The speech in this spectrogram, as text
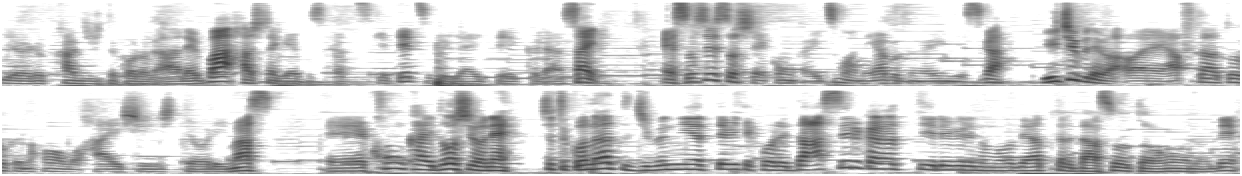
いろいろ感じるところがあれば、ハッシュタグやぶつかつけてつぶやいてください。えそしてそして今回いつもはね、やぶくんが言うんですが、YouTube では、えアフタートークの方も配信しております。えー今回どうしようね。ちょっとこの後自分にやってみてこれ出せるかなっていうレベルのものであったら出そうと思うので、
